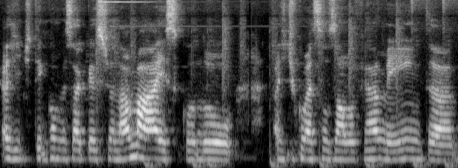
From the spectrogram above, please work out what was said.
a gente tem que começar a questionar mais quando a gente começa a usar uma ferramenta,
